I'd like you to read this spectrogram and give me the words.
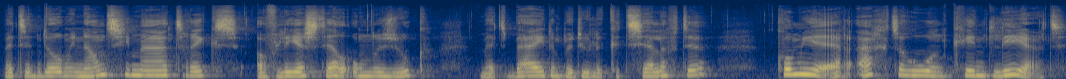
Met een dominantiematrix of leerstijlonderzoek, met beide bedoel ik hetzelfde, kom je erachter hoe een kind leert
